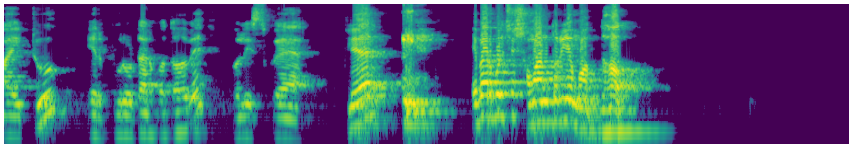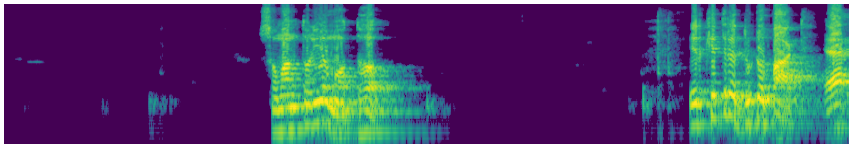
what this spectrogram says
বাই টু এর পুরোটার কত হবে? হোল স্কোয়ার ক্লিয়ার এবার বলছে সমান্তরীয় মধ্যক। সমান্তরীয় মধ্যক। এর ক্ষেত্রে দুটো পার্ট এক,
